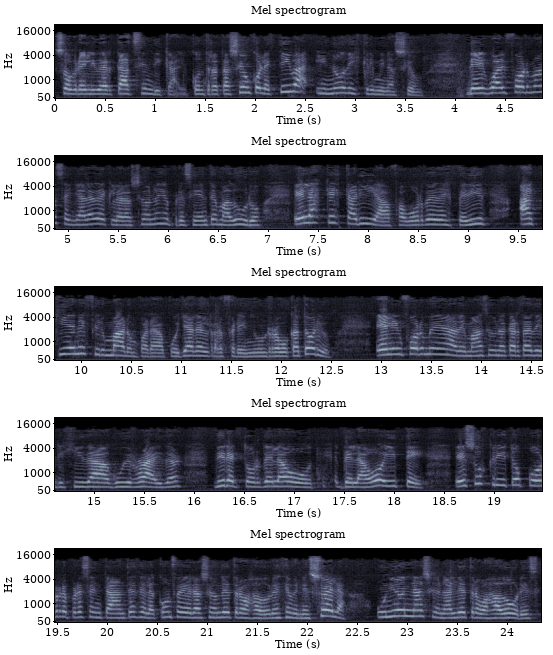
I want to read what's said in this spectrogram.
sobre libertad sindical, contratación colectiva y no discriminación. De igual forma, señala declaraciones del presidente Maduro en las que estaría a favor de despedir a quienes firmaron para apoyar el referéndum referéndum revocatorio. El informe, además de una carta dirigida a Guy Ryder, director de la, de la OIT, es suscrito por representantes de la Confederación de Trabajadores de Venezuela, Unión Nacional de Trabajadores,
